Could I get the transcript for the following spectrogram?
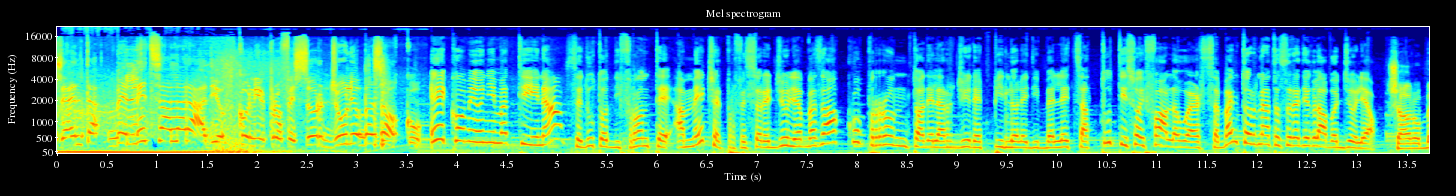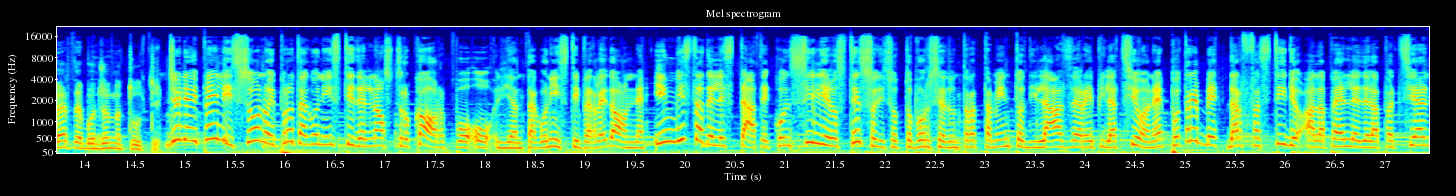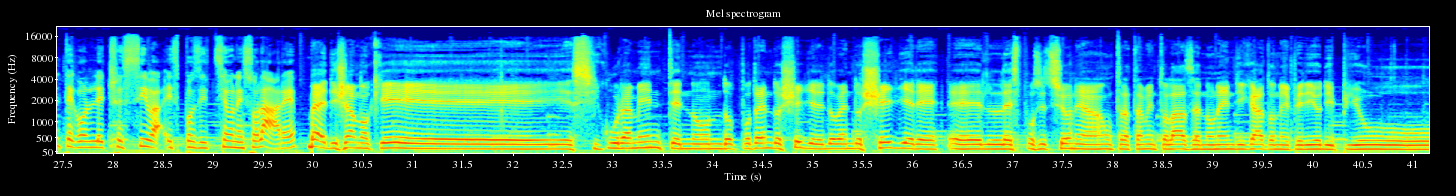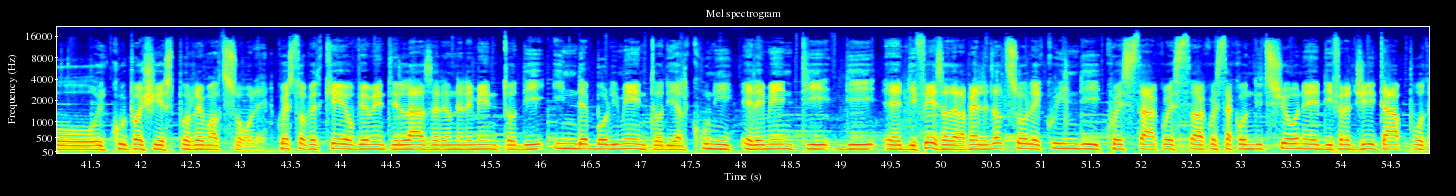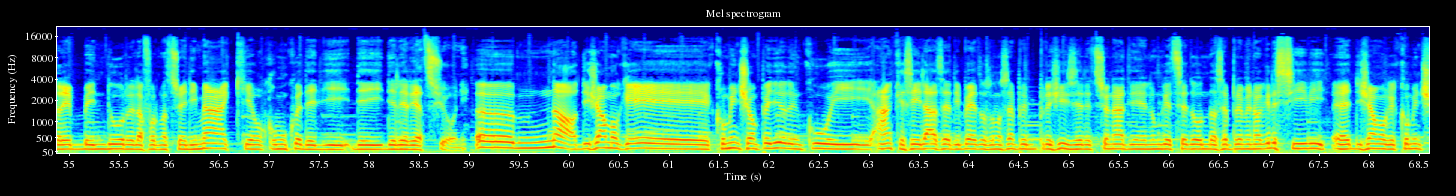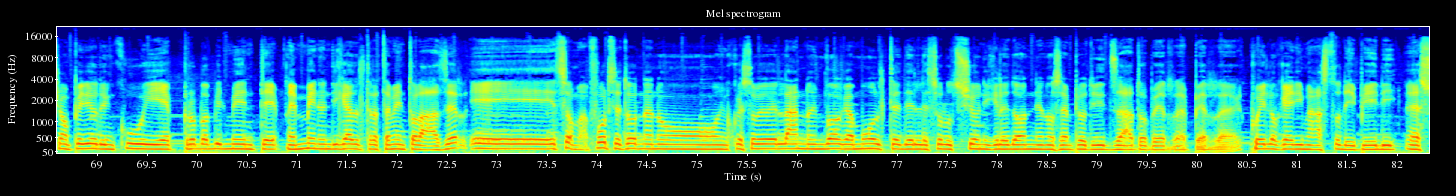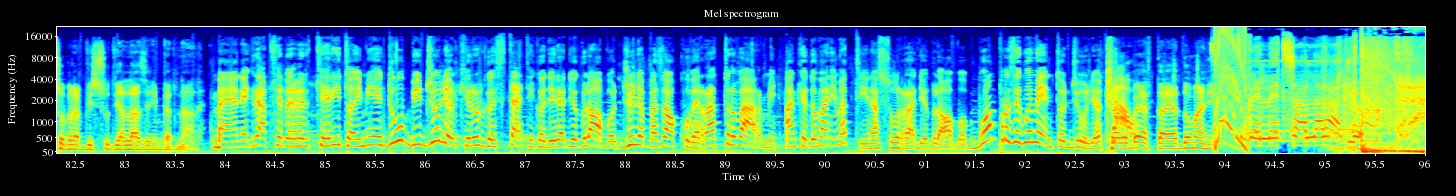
presenta Bellezza alla radio con il professor Giulio Basocco. E come ogni mattina, seduto di fronte a me c'è il professore Giulio Basocco, pronto ad elargire pillole di bellezza a tutti i suoi followers. Bentornato su Radio Globo, Giulio. Ciao Roberta e buongiorno a tutti. Giulio, i peli sono i protagonisti del nostro corpo o gli antagonisti per le donne. In vista dell'estate, consigli lo stesso di sottoporsi ad un trattamento di laser epilazione? Potrebbe dar fastidio alla pelle della paziente con l'eccessiva esposizione solare? Beh, diciamo che sicuramente non do- potendo scegliere, dovendo scegliere, eh, l'esposizione a un trattamento laser non è indicato nei periodi più in cui poi ci esporremo al sole. Questo perché ovviamente il laser è un elemento di indebolimento di alcuni elementi di eh, difesa della pelle dal sole e quindi questa, questa, questa condizione di fragilità potrebbe indurre la formazione di macchie o comunque degli, dei, delle reazioni. Uh, no, diciamo che comincia un periodo in cui, anche se i laser, ripeto, sono sempre più precisi, selezionati nelle lunghezze d'onda sempre meno aggressivi, eh, diciamo che comincia un periodo in cui è probabilmente è meno indicato il trattamento laser e insomma forse tornano in questo periodo dell'anno in voga molte delle soluzioni che le donne hanno sempre utilizzato per, per quello che è rimasto dei peli eh, sopravvissuti al laser invernale. Bene, grazie per aver chiarito i miei dubbi. Giulio, il chirurgo estetico di Radio Globo, Giulio Basocco verrà a trovarmi anche domani mattina su Radio Globo. Buon proseguimento Giulio, ciao. Ciao Roberta e a domani. Bellezza alla radio.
